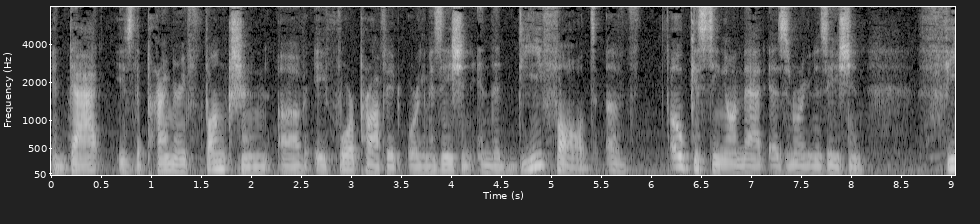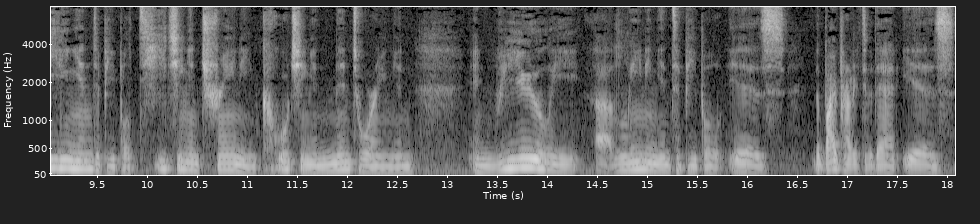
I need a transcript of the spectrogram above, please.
And that is the primary function of a for profit organization. And the default of focusing on that as an organization, feeding into people, teaching and training, coaching and mentoring, and, and really uh, leaning into people is the byproduct of that is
